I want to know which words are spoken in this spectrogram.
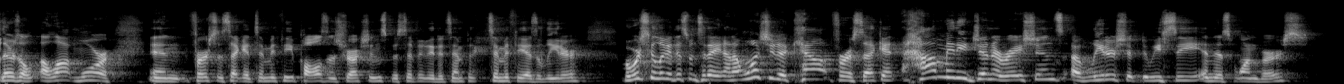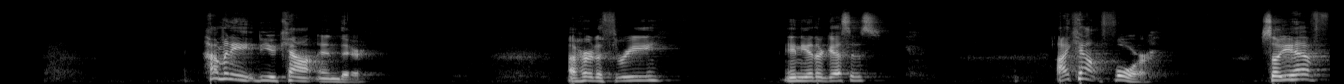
There's a, a lot more in 1st and 2nd Timothy, Paul's instructions specifically to Tim- Timothy as a leader. But we're just going to look at this one today, and I want you to count for a second how many generations of leadership do we see in this one verse? How many do you count in there? I heard a three. Any other guesses? I count four. So you have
